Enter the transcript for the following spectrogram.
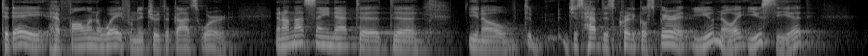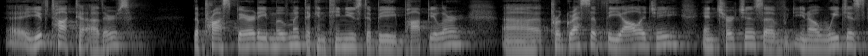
today have fallen away from the truth of God's word. And I'm not saying that to, to you know, to just have this critical spirit. You know it, you see it. Uh, you've talked to others. The prosperity movement that continues to be popular, uh, progressive theology in churches of, you know, we just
